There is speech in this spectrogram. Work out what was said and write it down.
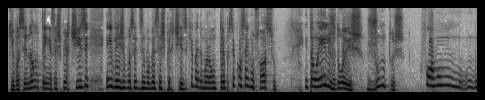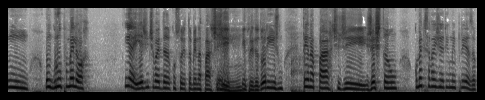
que você não tem essa expertise, em vez de você desenvolver essa expertise, que vai demorar um tempo, você consegue um sócio. Então eles dois juntos formam um, um, um grupo melhor. E aí a gente vai dar consultoria também na parte Sim. de empreendedorismo, tem na parte de gestão. Como é que você vai gerir uma empresa?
